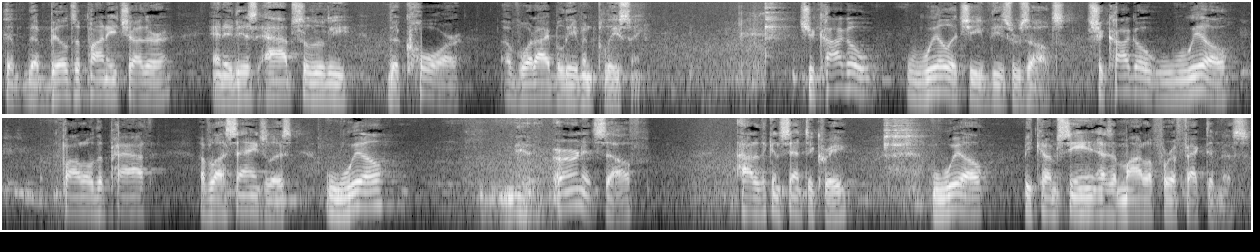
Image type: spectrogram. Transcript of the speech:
that, that builds upon each other, and it is absolutely the core of what I believe in policing. Chicago will achieve these results. Chicago will follow the path of Los Angeles, will earn itself out of the consent decree, will become seen as a model for effectiveness,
